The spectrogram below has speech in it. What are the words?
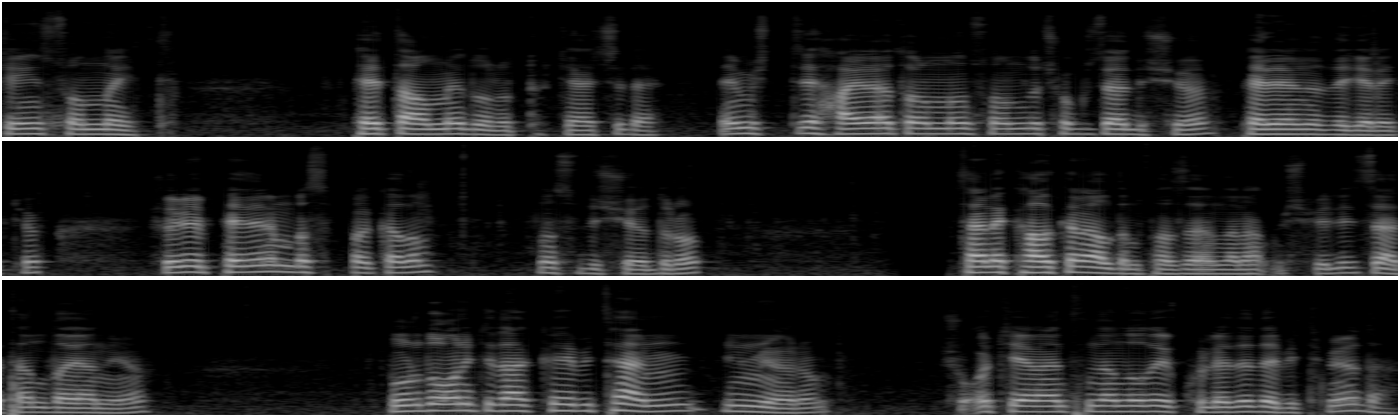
şeyin sonuna git. Pet almayı da unuttuk gerçi de. Demişti hayrat ormanın sonunda çok güzel düşüyor. Pelerine de gerek yok. Şöyle bir pelerin basıp bakalım nasıl düşüyor drop. Bir tane kalkan aldım pazarından 61'lik zaten dayanıyor. Burada 12 dakikaya biter mi bilmiyorum. Şu okey eventinden dolayı kulede de bitmiyor da.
